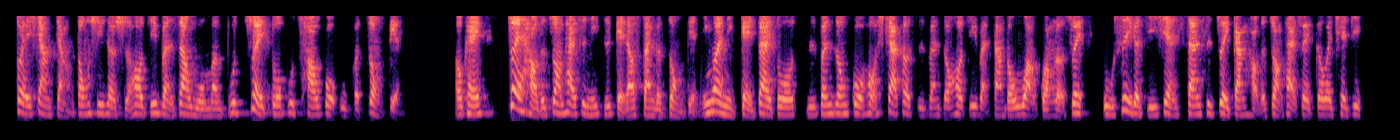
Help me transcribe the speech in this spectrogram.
对象讲东西的时候，基本上我们不最多不超过五个重点，OK？最好的状态是你只给到三个重点，因为你给再多，十分钟过后，下课十分钟后基本上都忘光了，所以五是一个极限，三是最刚好的状态。所以各位切记，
